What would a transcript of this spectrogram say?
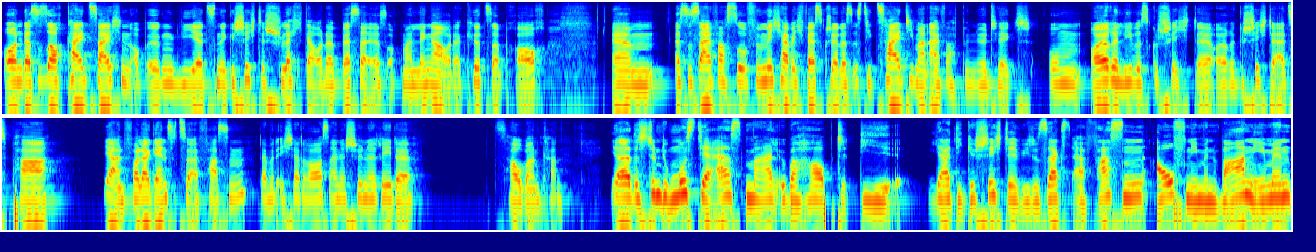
Und das ist auch kein Zeichen, ob irgendwie jetzt eine Geschichte schlechter oder besser ist, ob man länger oder kürzer braucht. Ähm, es ist einfach so, für mich habe ich festgestellt, das ist die Zeit, die man einfach benötigt, um eure Liebesgeschichte, eure Geschichte als Paar ja, in voller Gänze zu erfassen, damit ich daraus eine schöne Rede zaubern kann. Ja, das stimmt. Du musst ja erstmal überhaupt die ja, die Geschichte, wie du sagst, erfassen, aufnehmen, wahrnehmen,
